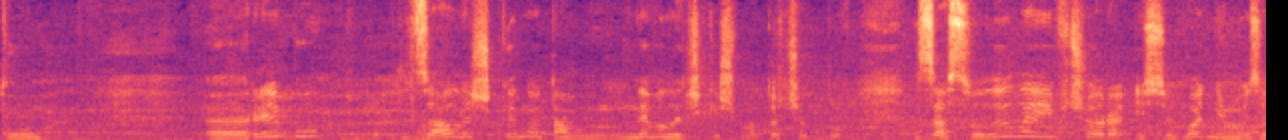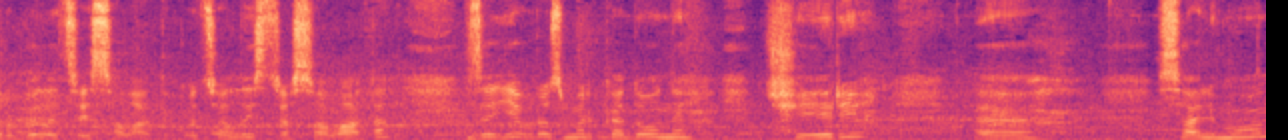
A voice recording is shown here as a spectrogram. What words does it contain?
ту е, рибу, залишки, ну там невеличкий шматочок був. Засолила її вчора, і сьогодні ми зробили цей салатик. Оце листя салата за євро з меркадони, чері, е, сальмон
